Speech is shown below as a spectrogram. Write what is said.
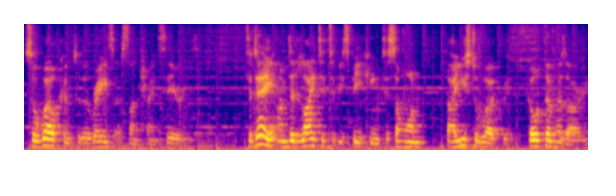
So, welcome to the Rays of Sunshine series. Today, I'm delighted to be speaking to someone that I used to work with, Gautam Hazari.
